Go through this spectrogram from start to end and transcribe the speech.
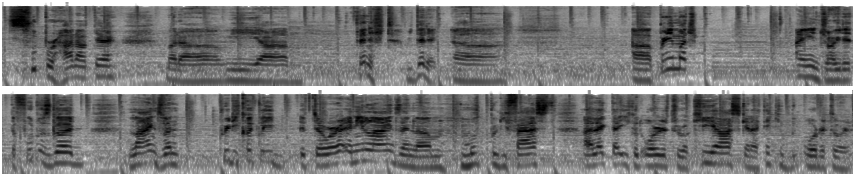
It's super hot out there, but uh, we um, finished. We did it. Uh, uh, pretty much, I enjoyed it. The food was good. Lines went pretty quickly if there were any lines and um, moved pretty fast. I like that you could order through a kiosk and I think you could order through an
